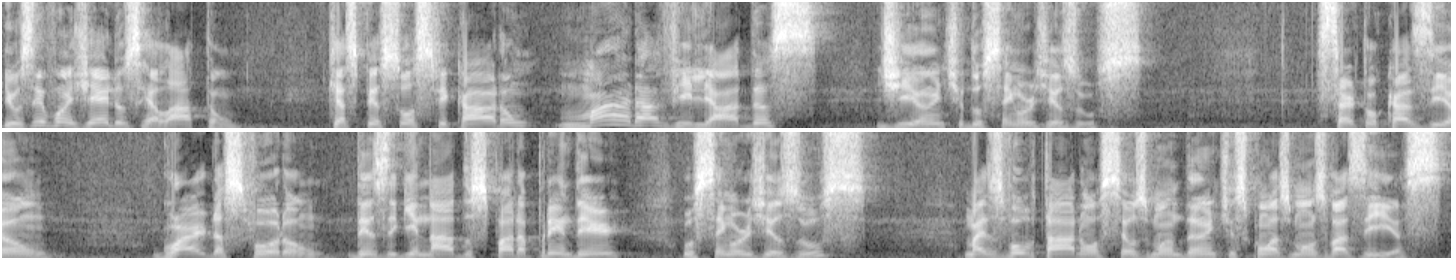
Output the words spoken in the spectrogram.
E os evangelhos relatam que as pessoas ficaram maravilhadas diante do Senhor Jesus. Certa ocasião, guardas foram designados para prender o Senhor Jesus, mas voltaram aos seus mandantes com as mãos vazias.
